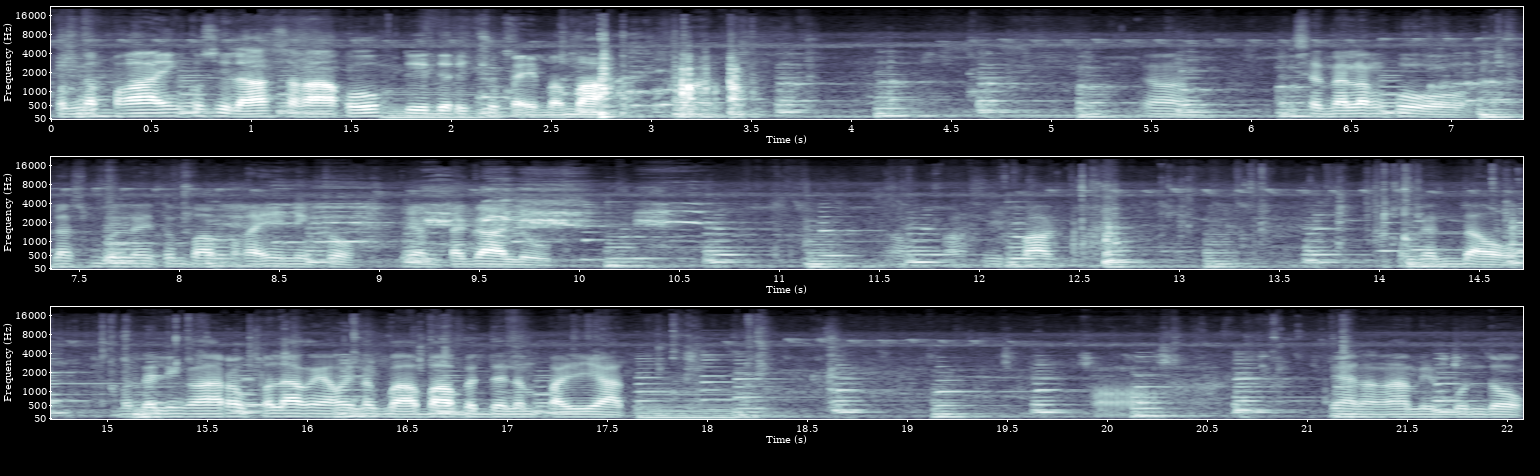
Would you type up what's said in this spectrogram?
Pag napakain ko sila, saka ako didiretso pa ibaba. Yan. Isa na lang po, oh. last bowl na itong papakainin ko. Yan, Tagalog. Ang kasipag. Maganda oh. Madaling araw pa lang, kaya ako nagbababad na ng palyat. Oh. Yan ang aming bundok.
